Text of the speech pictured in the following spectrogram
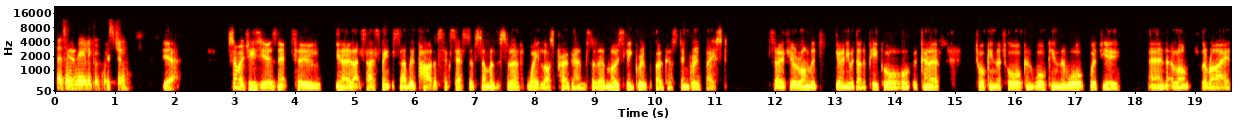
That's a yeah. really good question. Yeah. So much easier, isn't it, to you know, that's, I think, sadly part of the success of some of the sort of weight loss programs that are mostly group focused and group based. So if you're along the journey with other people who kind of talking the talk and walking the walk with you and along the ride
